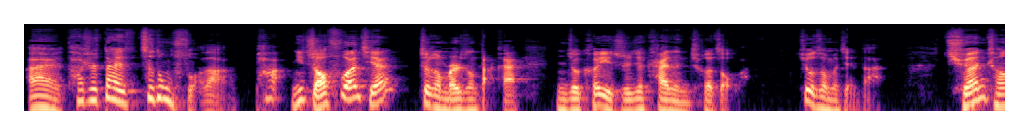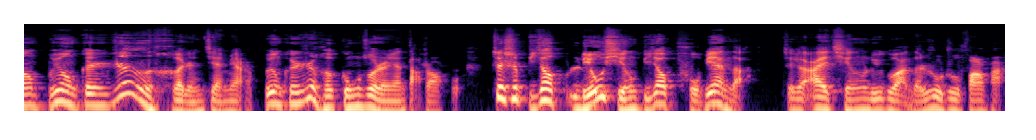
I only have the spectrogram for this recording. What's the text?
哎，它是带自动锁的，啪，你只要付完钱，这个门就能打开，你就可以直接开着你车走了，就这么简单，全程不用跟任何人见面，不用跟任何工作人员打招呼，这是比较流行、比较普遍的这个爱情旅馆的入住方法。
